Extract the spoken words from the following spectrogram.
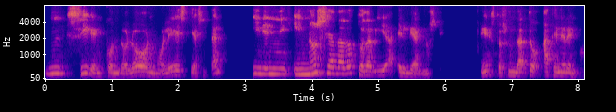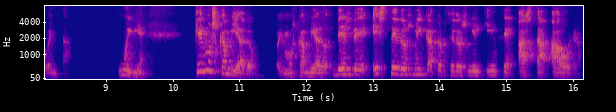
mm, siguen con dolor, molestias y tal, y, no se ha dado todavía el diagnóstico. ¿eh? Esto es un dato a tener en cuenta. Muy bien. ¿Qué hemos cambiado? Hemos cambiado desde este 2014-2015 hasta ahora?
